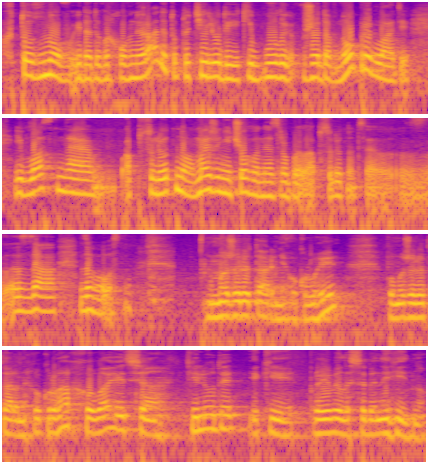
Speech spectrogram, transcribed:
хто знову йде до Верховної Ради, тобто ті люди, які були вже давно при владі, і власне абсолютно майже нічого не зробили. Абсолютно це з- за заголосно. Мажоритарні округи, по мажоритарних округах ховаються ті люди, які проявили себе негідно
